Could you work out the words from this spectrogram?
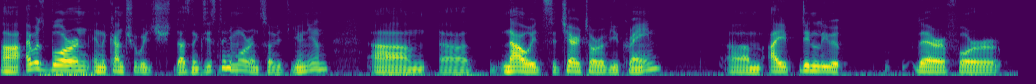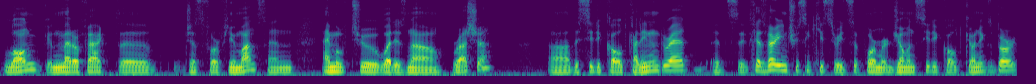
Uh, I was born in a country which doesn't exist anymore, in Soviet Union. Um, uh, now it's a territory of Ukraine. Um, I didn't live there for long. As a matter of fact, uh, just for a few months, and I moved to what is now Russia, uh, the city called Kaliningrad. It's it has very interesting history. It's a former German city called Königsberg,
